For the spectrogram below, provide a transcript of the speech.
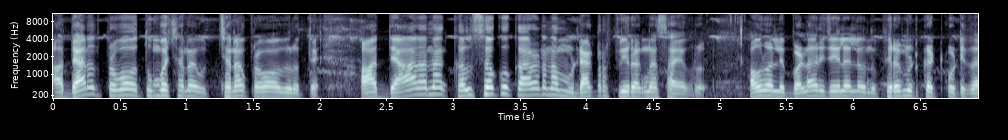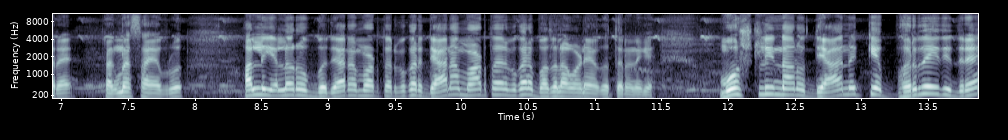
ಆ ಧ್ಯಾನದ ಪ್ರಭಾವ ತುಂಬ ಚೆನ್ನಾಗಿ ಚೆನ್ನಾಗಿ ಪ್ರಭಾವ ಬೀರುತ್ತೆ. ಆ ಧ್ಯಾನನ ಕಲಿಸೋಕ್ಕೂ ಕಾರಣ ನಮ್ಮ ಡಾಕ್ಟರ್ ಪಿ ರಂಗನಾಥ್ ಸಾಹೇಬರು ಅವರು ಅಲ್ಲಿ ಬಳ್ಳಾರಿ ಜೈಲಲ್ಲಿ ಒಂದು ಪಿರಮಿಡ್ ಕಟ್ಕೊಟ್ಟಿದ್ದಾರೆ ರಂಗನಾಥ್ ಸಾಹೇಬರು ಅಲ್ಲಿ ಎಲ್ಲರೂ ಧ್ಯಾನ ಮಾಡ್ತಾ ಇರ್ಬೇಕಾದ್ರೆ, ಧ್ಯಾನ ಮಾಡ್ತಾ ಇರ್ಬೇಕಾದ್ರೆ ಬದಲಾವಣೆ ಆಗುತ್ತೆ ನನಗೆ. ಮೋಸ್ಟ್ಲಿ ನಾನು ಧ್ಯಾನಕ್ಕೆ ಬರದೇ ಇದ್ದಿದ್ರೆ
